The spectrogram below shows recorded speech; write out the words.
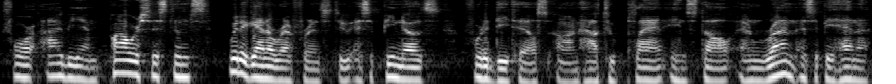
for IBM Power Systems with again a reference to SAP notes for the details on how to plan, install and run SAP HANA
